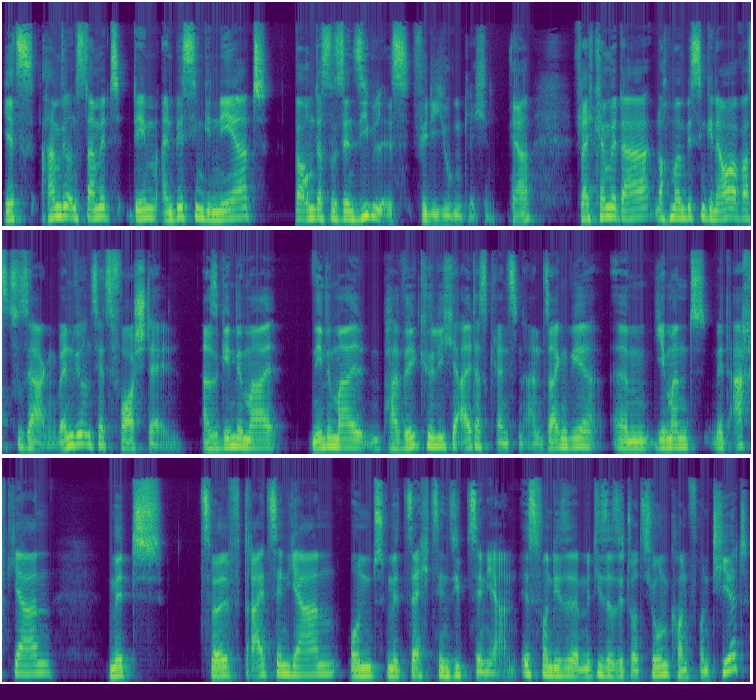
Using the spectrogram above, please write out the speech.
Jetzt haben wir uns damit dem ein bisschen genähert, warum das so sensibel ist für die Jugendlichen. Ja, vielleicht können wir da noch mal ein bisschen genauer was zu sagen. Wenn wir uns jetzt vorstellen, also gehen wir mal, nehmen wir mal ein paar willkürliche Altersgrenzen an. Sagen wir, ähm, jemand mit acht Jahren, mit 12, 13 Jahren und mit 16, 17 Jahren ist von dieser, mit dieser Situation konfrontiert.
